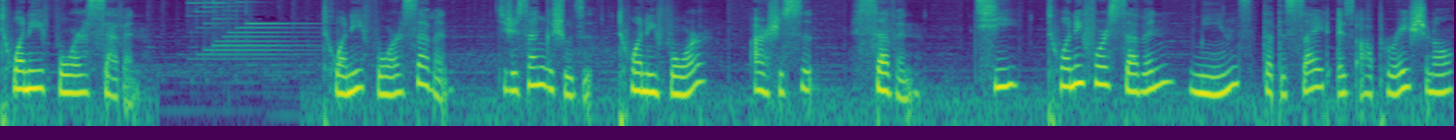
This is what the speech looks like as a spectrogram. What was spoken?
twenty four seven。Twenty four seven 就是三个数字，twenty four 二十四，seven 七。Twenty four seven means that the site is operational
